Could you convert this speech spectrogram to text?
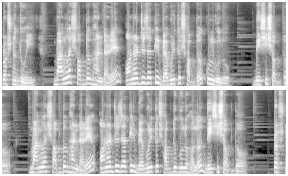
প্রশ্ন দুই, বাংলা শব্দ ভাণ্ডারে অনার্য জাতির ব্যবহৃত শব্দ কোনগুলো? দেশি শব্দ, বাংলা শব্দ ভাণ্ডারে অনার্য জাতির ব্যবহৃত শব্দগুলো হলো দেশি শব্দ। প্রশ্ন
